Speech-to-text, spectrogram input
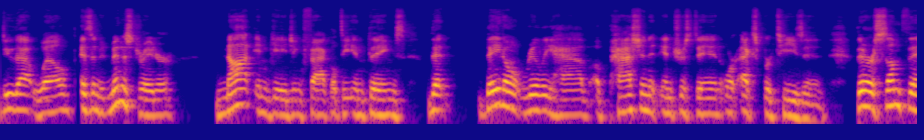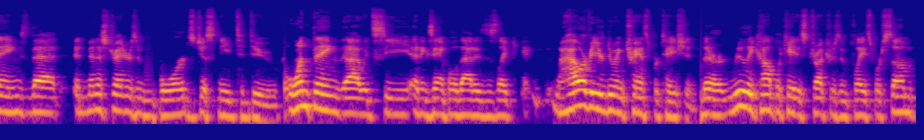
do that well as an administrator, not engaging faculty in things that they don't really have a passionate interest in or expertise in. There are some things that administrators and boards just need to do. One thing that I would see an example of that is, is like however you're doing transportation. There are really complicated structures in place where some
